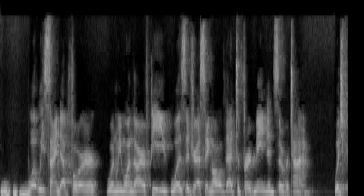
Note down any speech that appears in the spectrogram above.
what we signed up for when we won the RFP was addressing all of that deferred maintenance over time, which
